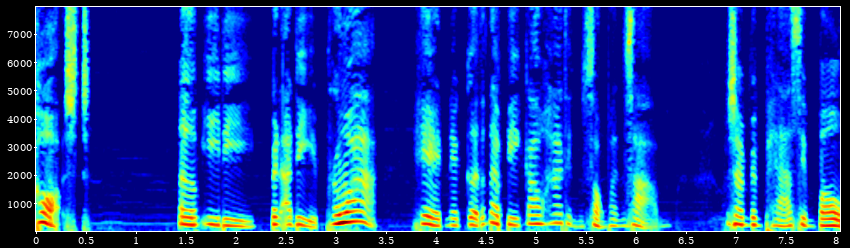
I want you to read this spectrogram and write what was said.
cost เติม ed เป็นอดีต เพราะว่า เหตุเนี่ยเกิดตั้งแต่ปี 95 ถึง 2003 เพราะฉะนั้นเป็น past simple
